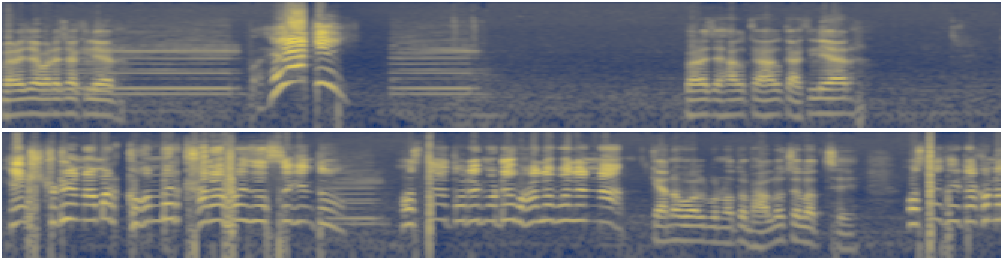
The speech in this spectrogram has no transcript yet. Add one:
বেড়ে যা বেড়ে যা ক্লিয়ার হ্যাঁ কি? বেড়ে যা হালকা হালকা ক্লিয়ার স্টুডেন্ট আমার কম্বের খারাপ হয়ে যাচ্ছে কিন্তু। ওস্তাদ ওরে মোটেও ভালো বলেন না। কেন বলব না তো ভালো চালাচ্ছে। ওস্তাদ এটা কোনো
